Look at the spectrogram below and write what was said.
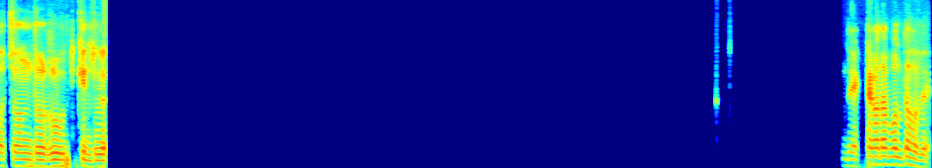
প্রচণ্ড রোদ কিন্তু একটা কথা বলতে হবে।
